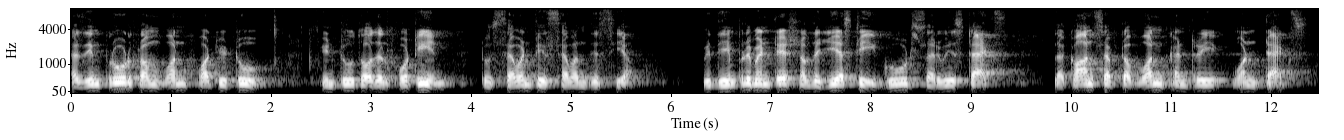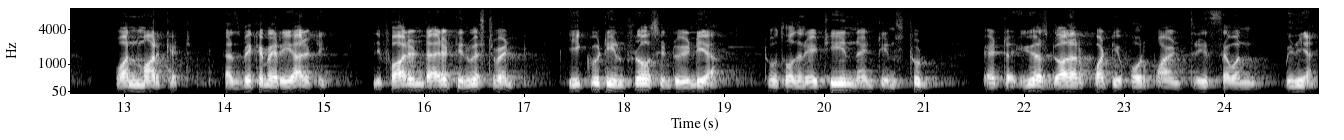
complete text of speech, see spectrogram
has improved from 142 in 2014 to 77 this year. With the implementation of the GST, Goods Service Tax, the concept of one country, one tax, one market has become a reality. The foreign direct investment, equity inflows into India 2018-19 stood at US dollar 44.37 billion.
